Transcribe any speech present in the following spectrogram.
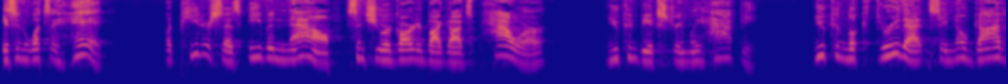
is in what's ahead. But Peter says, even now, since you are guarded by God's power, you can be extremely happy. You can look through that and say, No, God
